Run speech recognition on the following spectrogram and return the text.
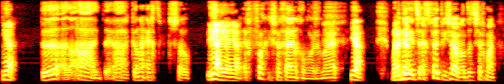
Ja. De, ah, ah, ik kan er echt zo Ja, ja, ja. echt fucking chagrijnig om worden. Maar, Maar, maar de- nee, het is echt vet bizar. Want het is zeg maar,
